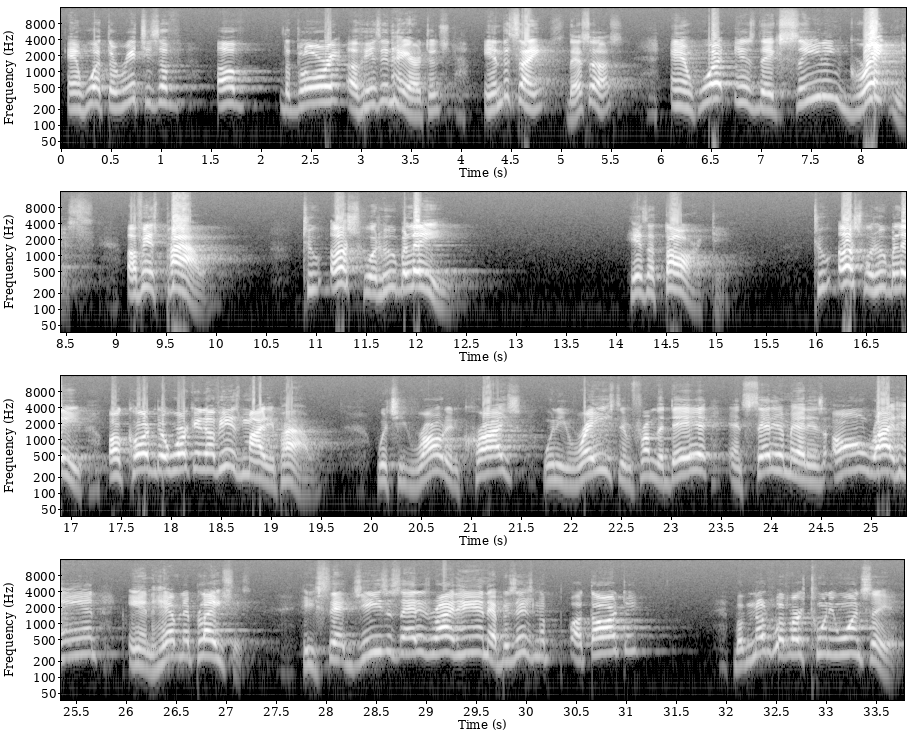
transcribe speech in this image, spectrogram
and what the riches of, of the glory of his inheritance in the saints, that's us, and what is the exceeding greatness of his power to usward who believe, his authority, to us who believe, according to the working of his mighty power, which he wrought in Christ when he raised him from the dead and set him at his own right hand in heavenly places. He set Jesus at his right hand, that position of authority. But notice what verse 21 says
